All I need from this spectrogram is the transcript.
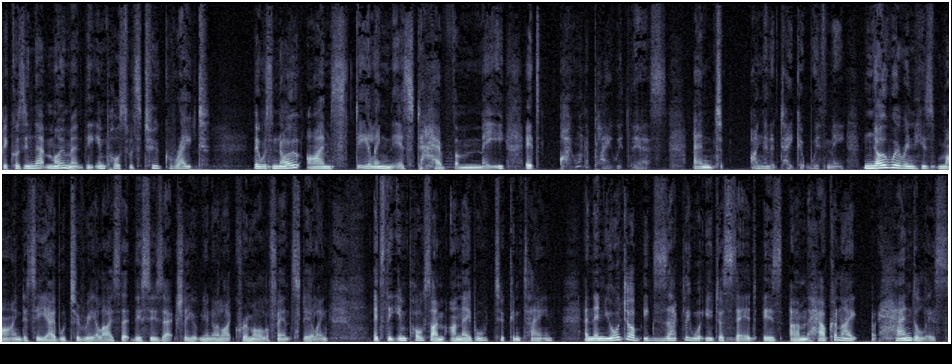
because in that moment, the impulse was too great. There was no, I'm stealing this to have for me. It's, I want to play with this and I'm going to take it with me. Nowhere in his mind is he able to realize that this is actually, you know, like criminal offense stealing. It's the impulse I'm unable to contain. And then your job, exactly what you just said, is um, how can I handle this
